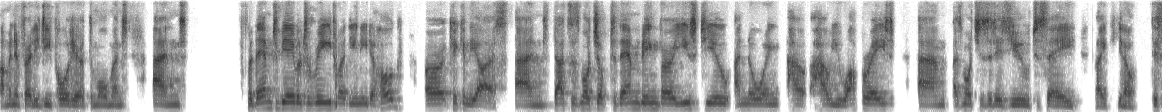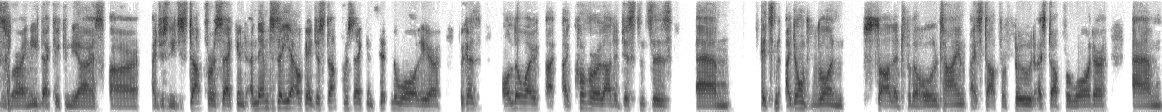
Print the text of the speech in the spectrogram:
i'm in a fairly deep hole here at the moment and for them to be able to read whether you need a hug or kicking the ass. And that's as much up to them being very used to you and knowing how, how you operate um, as much as it is you to say, like, you know, this is where I need that kick in the arse, or I just need to stop for a second. And them to say, yeah, okay, just stop for a second, sit in the wall here. Because although I, I, I cover a lot of distances, um, it's I don't run solid for the whole time. I stop for food, I stop for water. Um,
